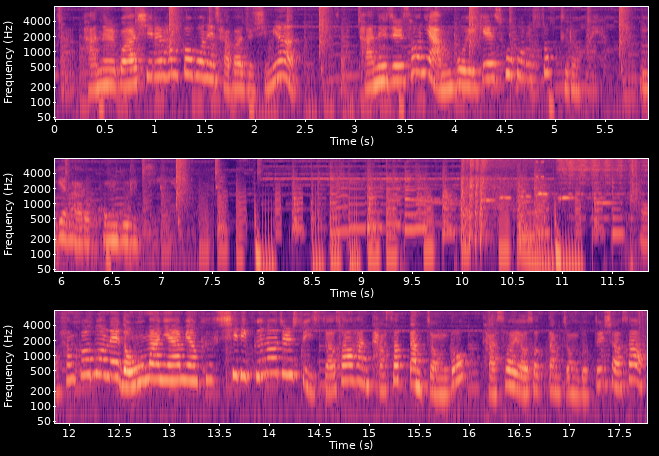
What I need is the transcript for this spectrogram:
자, 바늘과 실을 한꺼번에 잡아주시면 자, 바느질 선이 안 보이게 속으로 쏙 들어가요. 이게 바로 공구르기예요. 한꺼번에 너무 많이 하면 그 실이 끊어질 수 있어서 한 다섯 땀 정도, 다섯 여섯 땀 정도 뜨셔서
